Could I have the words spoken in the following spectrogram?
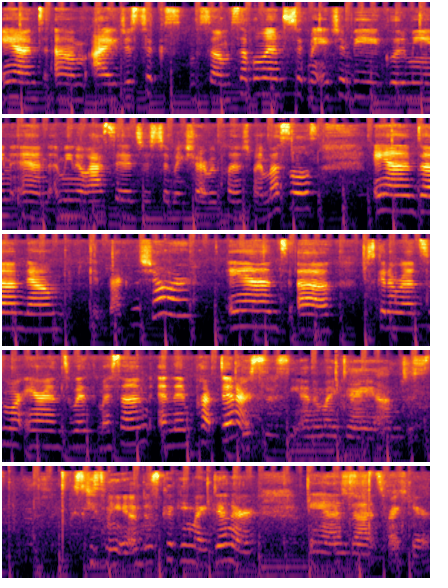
and um, I just took some supplements, took my HMB, glutamine, and amino acids just to make sure I replenished my muscles. And um, now I'm getting back in the shower and uh, just gonna run some more errands with my son and then prep dinner. This is the end of my day. I'm just, excuse me, I'm just cooking my dinner and uh, it's right here.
